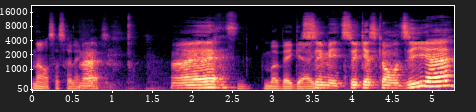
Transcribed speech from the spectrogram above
Non, ça serait l'inverse. Ouais. Mauvais Tu gag. sais, mais tu sais qu'est-ce qu'on dit, hein?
